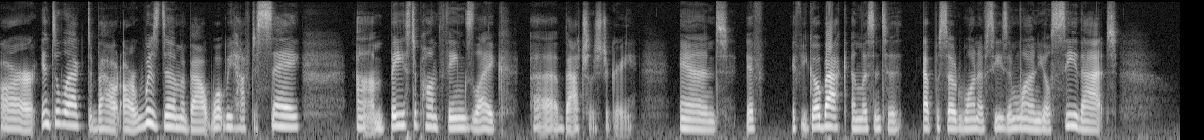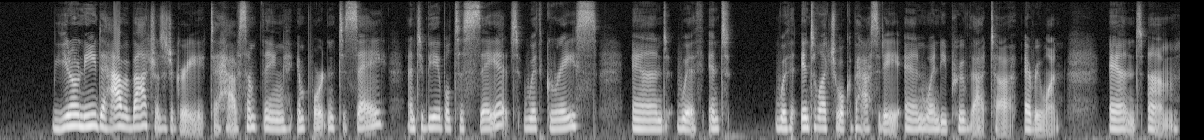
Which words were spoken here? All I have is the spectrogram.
our intellect, about our wisdom, about what we have to say, um, based upon things like a bachelor's degree. And if if you go back and listen to episode one of season one, you'll see that you don't need to have a bachelor's degree to have something important to say and to be able to say it with grace and with int- with intellectual capacity. And Wendy proved that to everyone. And um,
